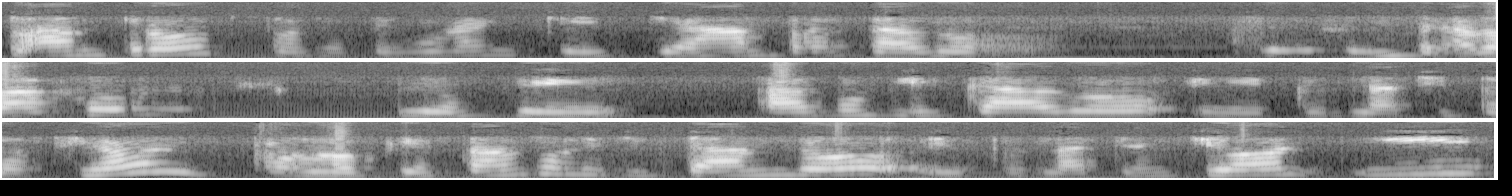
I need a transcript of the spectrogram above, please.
antros, pues aseguran que ya han pasado sin trabajo, lo que ha complicado eh, pues la situación, por lo que están solicitando eh, pues la atención y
